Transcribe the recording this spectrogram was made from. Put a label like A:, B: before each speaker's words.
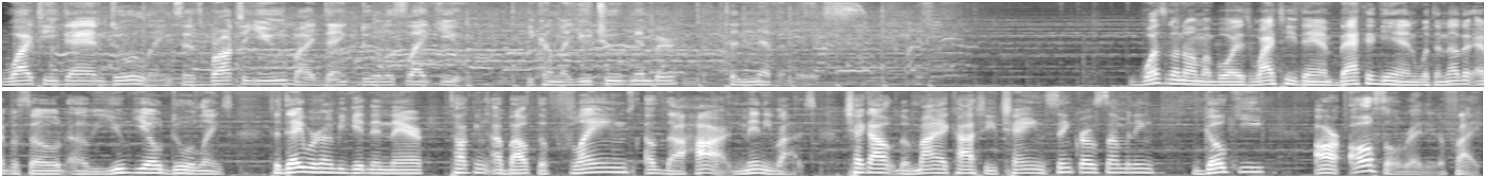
A: YT Dan Duel Links is brought to you by dank duelists like you. Become a YouTube member to never miss. What's going on, my boys? YT Dan back again with another episode of Yu Gi Oh! Duel Links. Today, we're going to be getting in there talking about the Flames of the Heart mini box. Check out the Mayakashi Chain Synchro Summoning. Goki are also ready to fight.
